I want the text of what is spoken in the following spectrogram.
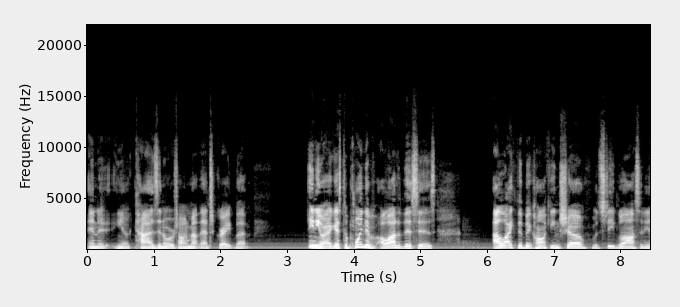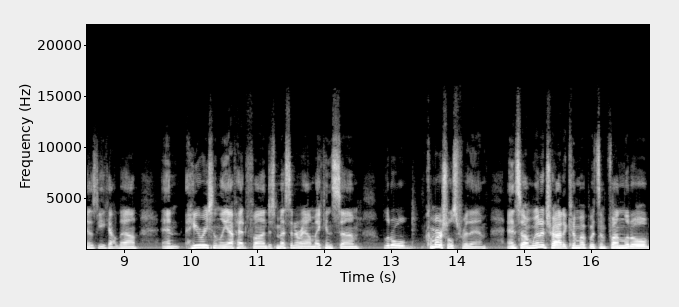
and it you know ties into what we're talking about, that's great. But anyway, I guess the point of a lot of this is I like the Big Honking Show with Steve Gloss and he has Geek Out Loud. And here recently, I've had fun just messing around, making some little commercials for them. And so I'm going to try to come up with some fun little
